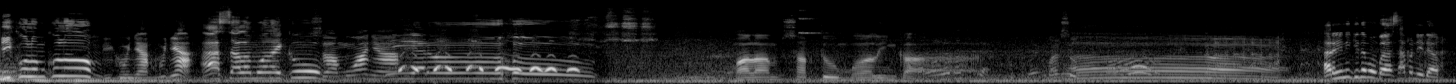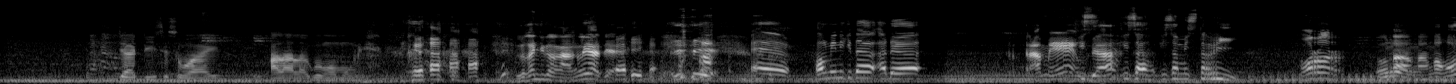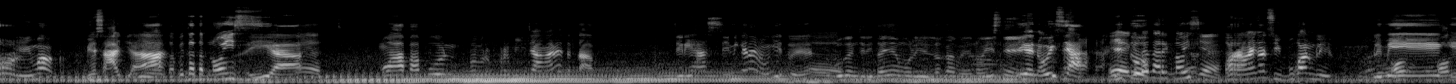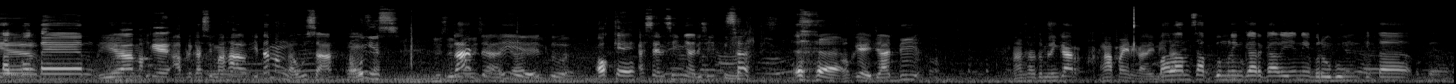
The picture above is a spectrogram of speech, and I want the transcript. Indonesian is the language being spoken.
Dikulum-kulum. Dikunyah-kunyah Assalamualaikum. semuanya. Iya dong. Malam Sabtu melingkar. Masuk. Ah. Hari ini kita mau bahas apa nih, Dap? Jadi sesuai ala-ala gue ngomong nih. Lu kan juga nggak ngeliat ya? Eh, malam ini kita ada Rame, kis- udah. kisah kisah misteri. horor Enggak, enggak, enggak horor ini mah biasa aja. Iya, tapi tetap noise. Iya. Eh, Mau apa pun per- perbincangannya tetap. Ciri khas ini kan emang gitu ya. eh. Bukan ceritanya mau direkam ya, noise-nya ya. Iya, noise ya. Ya, Itu. kita tarik noise-nya. Orang lain kan sibuk kan beli beli mic, iya. Konten-konten. Iya, pakai aplikasi mahal. Kita mah nggak usah. Noise. Justru Nggak noise ada, iya itu. Oke. Esensinya di situ. Oke, jadi Malam Sabtu melingkar ngapain kali ini? Malam Sabtu melingkar kali ini berhubung kita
